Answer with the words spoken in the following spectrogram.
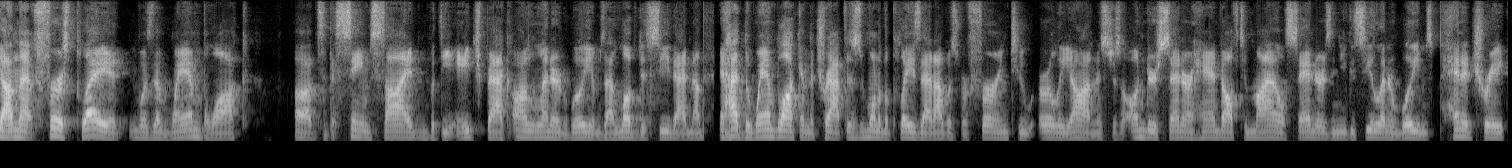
On that first play, it was the wham block uh, to the same side with the H back on Leonard Williams. I love to see that. Now it had the wham block and the trap. This is one of the plays that I was referring to early on. It's just under center handoff to Miles Sanders, and you can see Leonard Williams penetrate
